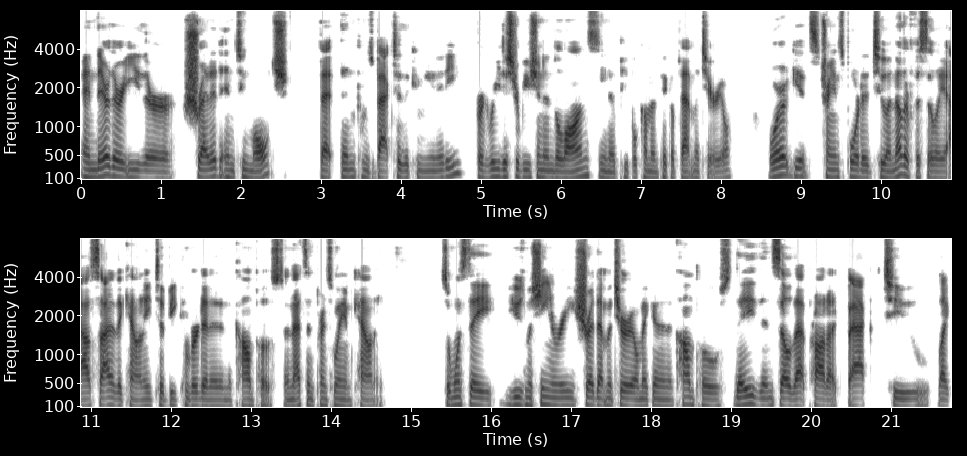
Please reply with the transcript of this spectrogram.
and there they're either shredded into mulch that then comes back to the community for redistribution into lawns. You know, people come and pick up that material, or it gets transported to another facility outside of the county to be converted into compost, and that's in Prince William County. So once they use machinery, shred that material, make it into compost, they then sell that product back to like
